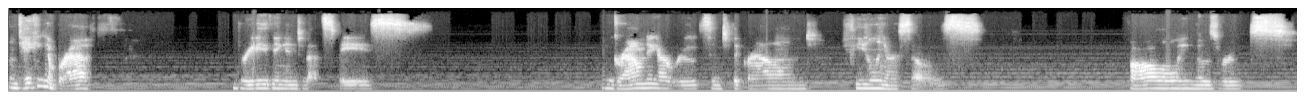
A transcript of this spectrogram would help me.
And taking a breath, breathing into that space, and grounding our roots into the ground feeling ourselves following those roots,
